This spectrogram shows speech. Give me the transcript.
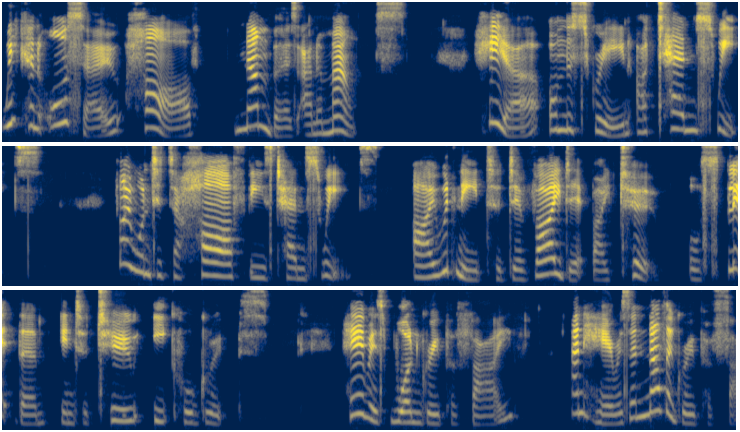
We can also halve numbers and amounts. Here on the screen are 10 sweets. If I wanted to halve these 10 sweets, I would need to divide it by 2 or split them into two equal groups. Here is one group of 5 and here is another group of 5.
